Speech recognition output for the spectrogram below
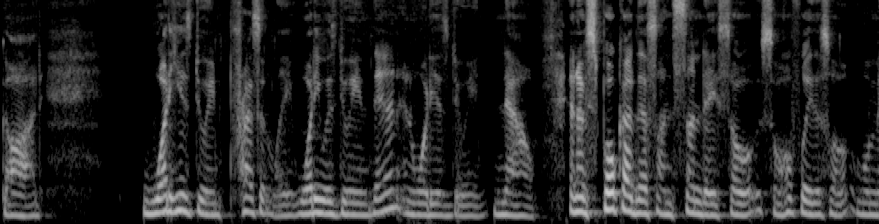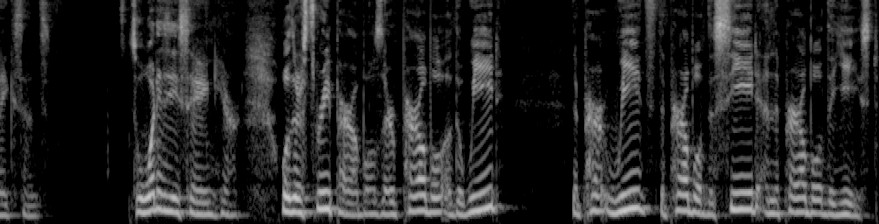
God. What he is doing presently, what he was doing then, and what he is doing now. And I've spoke on this on Sunday, so, so hopefully this will, will make sense. So what is he saying here? Well, there's three parables. There's a parable of the weed, the par- weeds, the parable of the seed, and the parable of the yeast.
